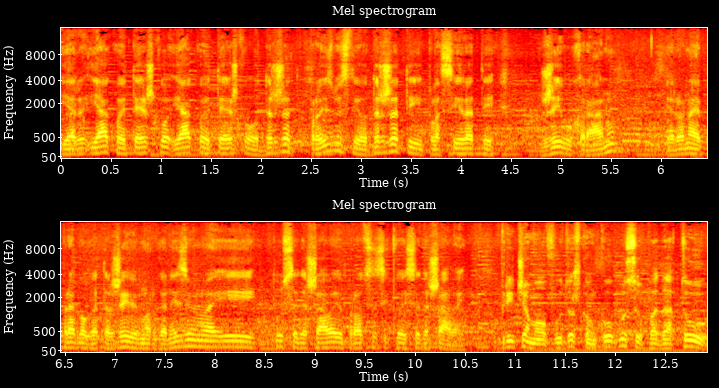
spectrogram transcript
jer jako je teško, jako je teško održati, proizvesti, održati i plasirati živu hranu, jer ona je prebogata živim organizmima i tu se dešavaju procesi koji se dešavaju. Pričamo o futoškom kupusu, pa da tu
